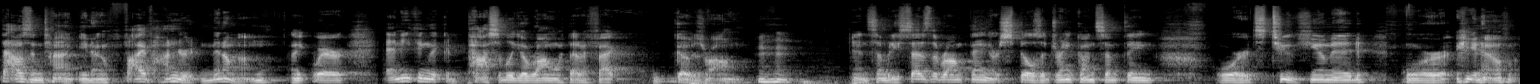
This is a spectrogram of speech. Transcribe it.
thousand times you know 500 minimum like where anything that could possibly go wrong with that effect goes wrong mm-hmm. And somebody says the wrong thing or spills a drink on something or it's too humid or you know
